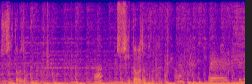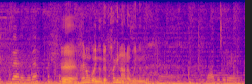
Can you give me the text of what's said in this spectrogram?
주식이 떨어졌구나. 어? 주식이 떨어졌구나. 왜 주식 투자하는구나? 예, 해놓은 거 있는데 확인 안 하고 있는데. 아, 나도 그래.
